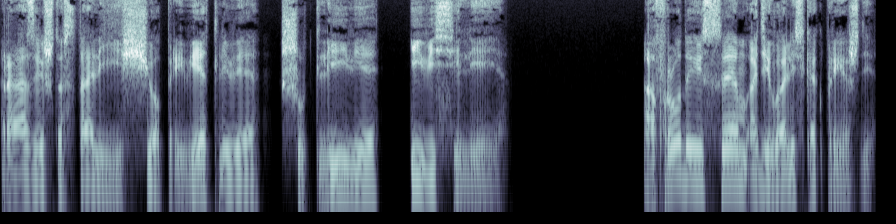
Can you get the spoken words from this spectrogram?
разве что стали еще приветливее, шутливее и веселее. А Фродо и Сэм одевались как прежде,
